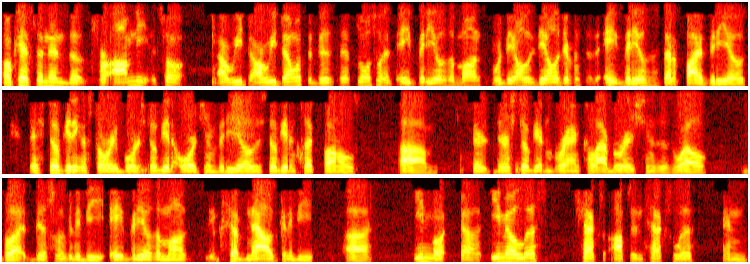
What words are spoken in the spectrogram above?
Okay, so then the for Omni. So are we are we done with the business influence one? is eight videos a month. Where the only the only difference is eight videos instead of five videos. They're still getting a storyboard. They're still getting origin videos. They're still getting click funnels. Um. They're they're still getting brand collaborations as well. But this one's going to be eight videos a month. Except now it's going to be uh email uh, email list, text opt-in text list, and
